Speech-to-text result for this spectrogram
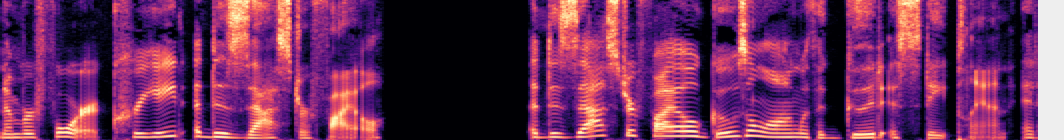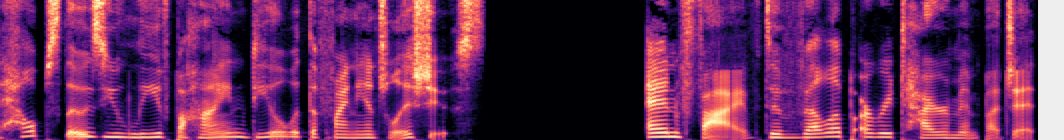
Number four, create a disaster file. A disaster file goes along with a good estate plan. It helps those you leave behind deal with the financial issues. And five, develop a retirement budget.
